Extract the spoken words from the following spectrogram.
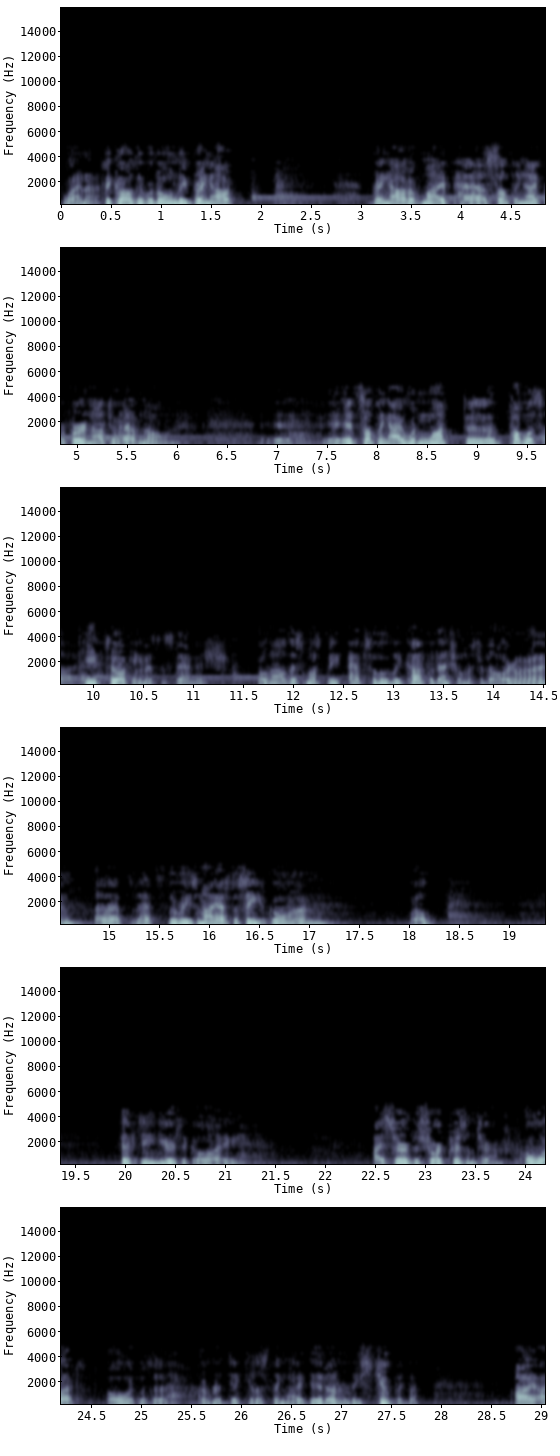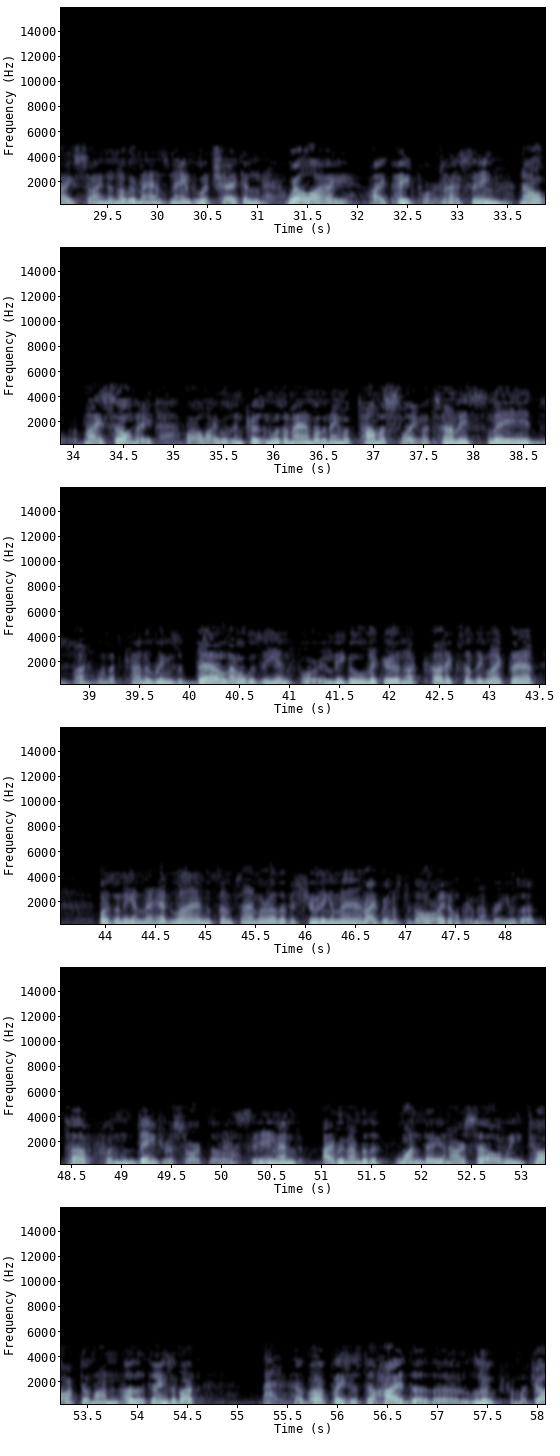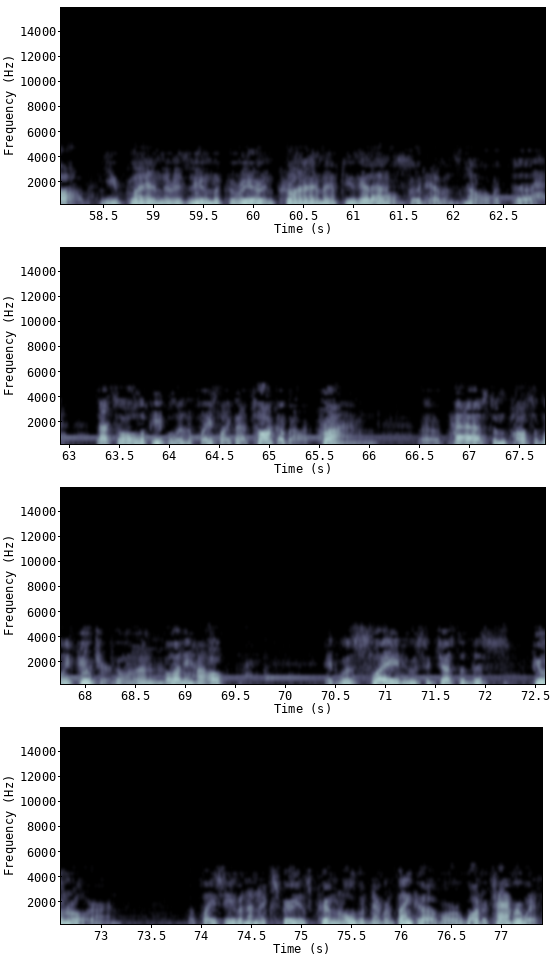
Why not? Because it would only bring out bring out of my past something I prefer not to have known. It's something I wouldn't want to publicize. Keep talking, Mr. Standish. Well, now this must be absolutely confidential, Mr. Dollar. All right. Uh, that, that's the reason I asked to see you. Go on. Well, fifteen years ago, I I served a short prison term. For what? Oh, it was a, a ridiculous thing I did, utterly stupid, but I, I signed another man's name to a check, and well, I I paid for it. I see. Now, my cellmate, while I was in prison, was a man by the name of Thomas Slade. A Tommy Slade? What? Well, that kind of rings a bell. Now, what was he in for? Illegal liquor, narcotics, something like that? Wasn't he in the headlines sometime or other for shooting a man? Frankly, Mr. Dollar, I don't remember. He was a tough and dangerous sort, though. I see. And I remember that one day in our cell, we talked, among other things, about about places to hide the, the loot from a job. You planned to resume a career in crime after you got out? Oh, good heavens, no. But uh, that's all the people in a place like that talk about crime and uh, past and possibly future. Go on. Well, anyhow, it was Slade who suggested this funeral urn, a place even an experienced criminal would never think of or want to tamper with.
